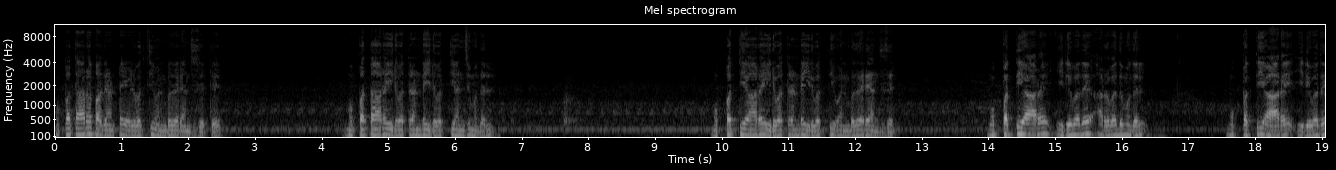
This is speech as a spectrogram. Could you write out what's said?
മുപ്പത്താറ് പതിനെട്ട് എഴുപത്തി ഒൻപത് വരെ അഞ്ച് സെറ്റ് മുപ്പത്താറ് ഇരുപത്തിരണ്ട് ഇരുപത്തി അഞ്ച് മുതൽ മുപ്പത്തിയാറ് ഇരുപത്തിരണ്ട് ഇരുപത്തി ഒൻപത് വരെ അഞ്ച് സെറ്റ് മുപ്പത്തിയാറ് ഇരുപത് അറുപത് മുതൽ മുപ്പത്തിയാറ് ഇരുപത്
